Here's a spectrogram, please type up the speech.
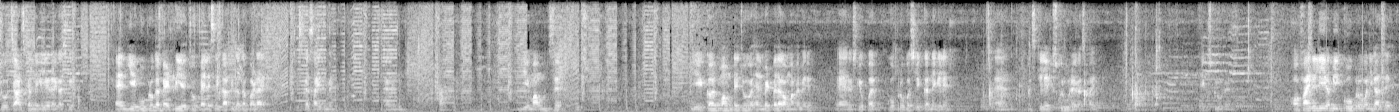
जो चार्ज करने के लिए रहेगा इसके। एंड ये गोप्रो का बैटरी है, जो पहले से काफ़ी ज़्यादा बड़ा है इसका साइज़ में। एंड ये माउंट्स है, कुछ। ये कर्व माउंट है जो हेलमेट पे लगाऊँगा मैं मेरे। एंड उसके ऊपर गोप्रो को स्टिक करने के लिए। एंड इसके लिए एक स्क्रू रहेगा इसका एक स्क्रू रहेगा। और फाइनली अभी गोप्रो को निकालते हैं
